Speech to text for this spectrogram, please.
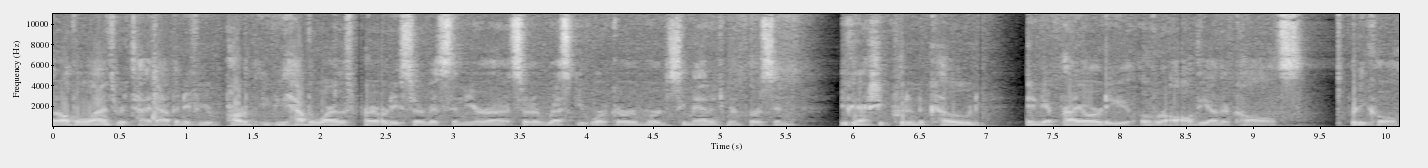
all the lines were tied up. And if you're part of, if you have the wireless priority service and you're a sort of rescue worker or emergency management person, you can actually put in a code and get priority over all the other calls. It's pretty cool.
